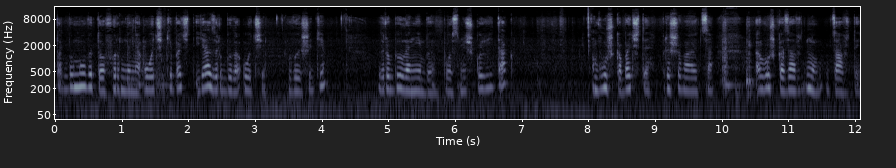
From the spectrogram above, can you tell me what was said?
так би мовити, оформлення очки. Бачите, я зробила очі вишиті, зробила ніби посмішку їй так. Вушка, бачите, пришиваються. Вушка завжди, ну, завжди.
